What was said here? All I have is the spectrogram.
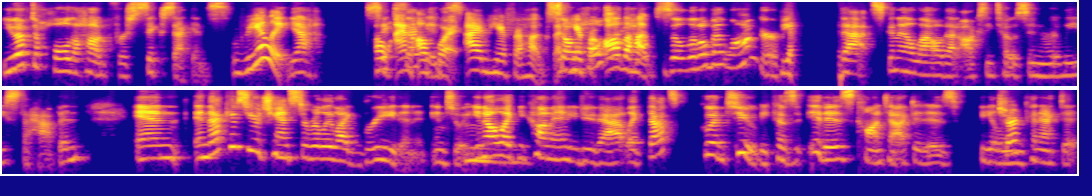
you have to hold a hug for six seconds. Really? Yeah. oh, I'm seconds. all for it. I'm here for hugs. I'm here for all the hugs. A little bit longer. Yeah. That's going to allow that oxytocin release to happen. And and that gives you a chance to really like breathe in it into it. You know, like you mm. come in, you do that. Like that's good too, because it is contact, it is feeling sure. connected.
